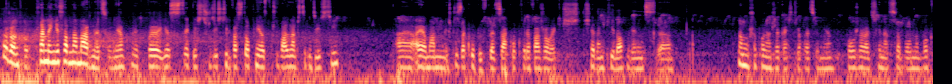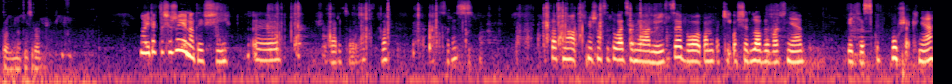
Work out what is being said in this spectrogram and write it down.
W porządku. Przynajmniej nie są na marne, co nie? Jakby jest jakieś 32 stopnie, odczuwalna 40. A a ja mam jeszcze zakupy w plecaku, które ważą jakieś 7 kg, więc e, no muszę ponarzekać trochę, co nie? Poużalać się nad sobą, no bo kto inny to zrobi. No i tak to się żyje na tej wsi. Yy, bardzo, raz, dwa, raz. Ostatnio śmieszna sytuacja miała miejsce, bo mam taki osiedlowy właśnie, wiecie, skup puszek, nie?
